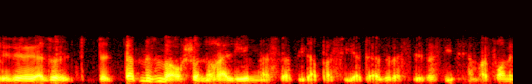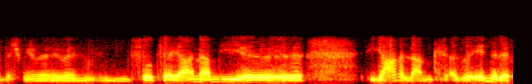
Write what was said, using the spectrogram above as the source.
äh, also das, müssen wir auch schon noch erleben, dass das wieder passiert. Also dass, dass die mal vorne mitspielen. In den 40er Jahren haben die äh, äh, jahrelang, also Ende der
